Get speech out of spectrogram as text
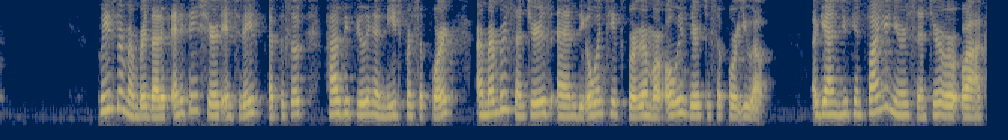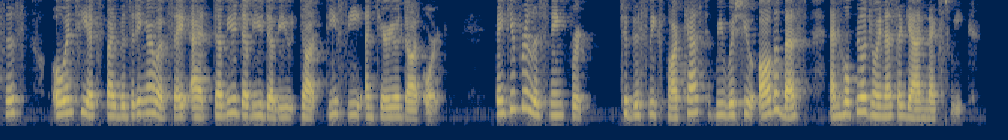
Please remember that if anything shared in today's episode has you feeling a need for support, our member centers and the ONTX program are always there to support you out. Again, you can find your nearest center or, or access ONTX by visiting our website at www.dcontario.org. Thank you for listening for to this week's podcast. We wish you all the best and hope you'll join us again next week.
